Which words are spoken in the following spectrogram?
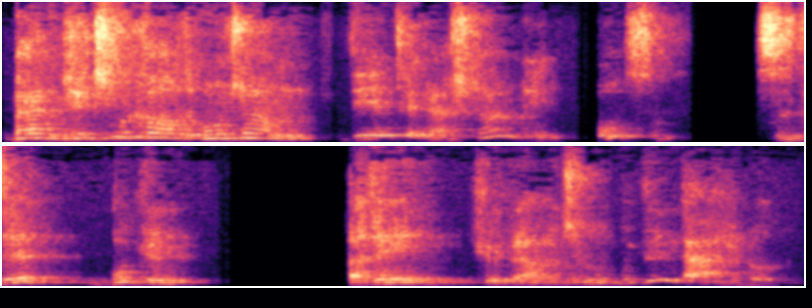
Ben geç mi kaldım hocam diye telaşlanmayın. Olsun. Siz de bugün arayın Kübra'cımı. Bugün dahil olun.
